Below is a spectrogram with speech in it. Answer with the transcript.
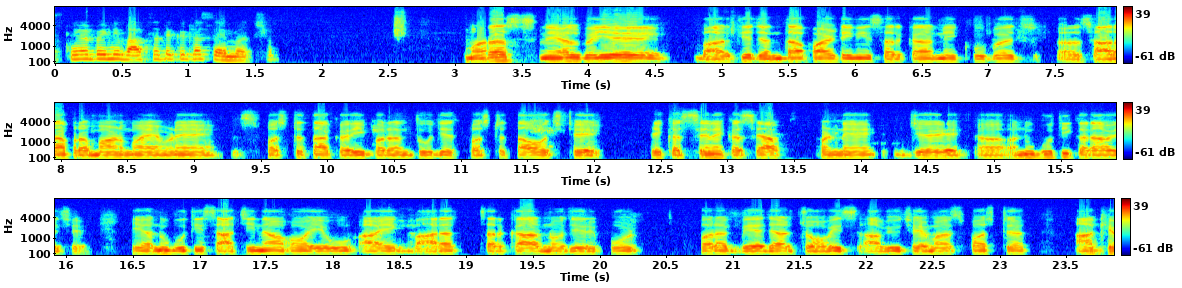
સ્નેહલભાઈની વાત સાથે કેટલા સહેમત છો? મારા સ્નેહલભાઈએ ભારતીય જનતા પાર્ટીની સરકારની ખૂબ જ સારા પ્રમાણમાં એમણે સ્પષ્ટતા કરી પરંતુ જે સ્પષ્ટતાઓ છે એ કશે ને કશે આપણને જે અનુભૂતિ કરાવે છે, એ અનુભૂતિ સાચી ના હોય એવું આ એક ભારત સરકારનો જે રિપોર્ટ ફરક બે હજાર ચોવીસ આવ્યું છે, એમાં સ્પષ્ટ આંખે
